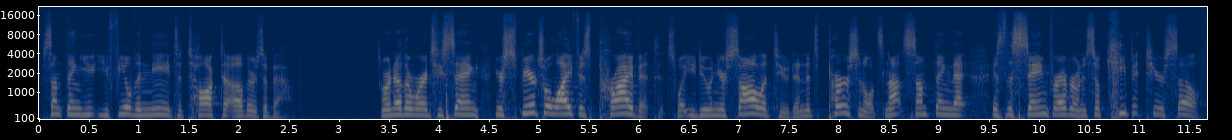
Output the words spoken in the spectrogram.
something you, you feel the need to talk to others about? Or, in other words, he's saying your spiritual life is private. It's what you do in your solitude, and it's personal. It's not something that is the same for everyone. And so keep it to yourself.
